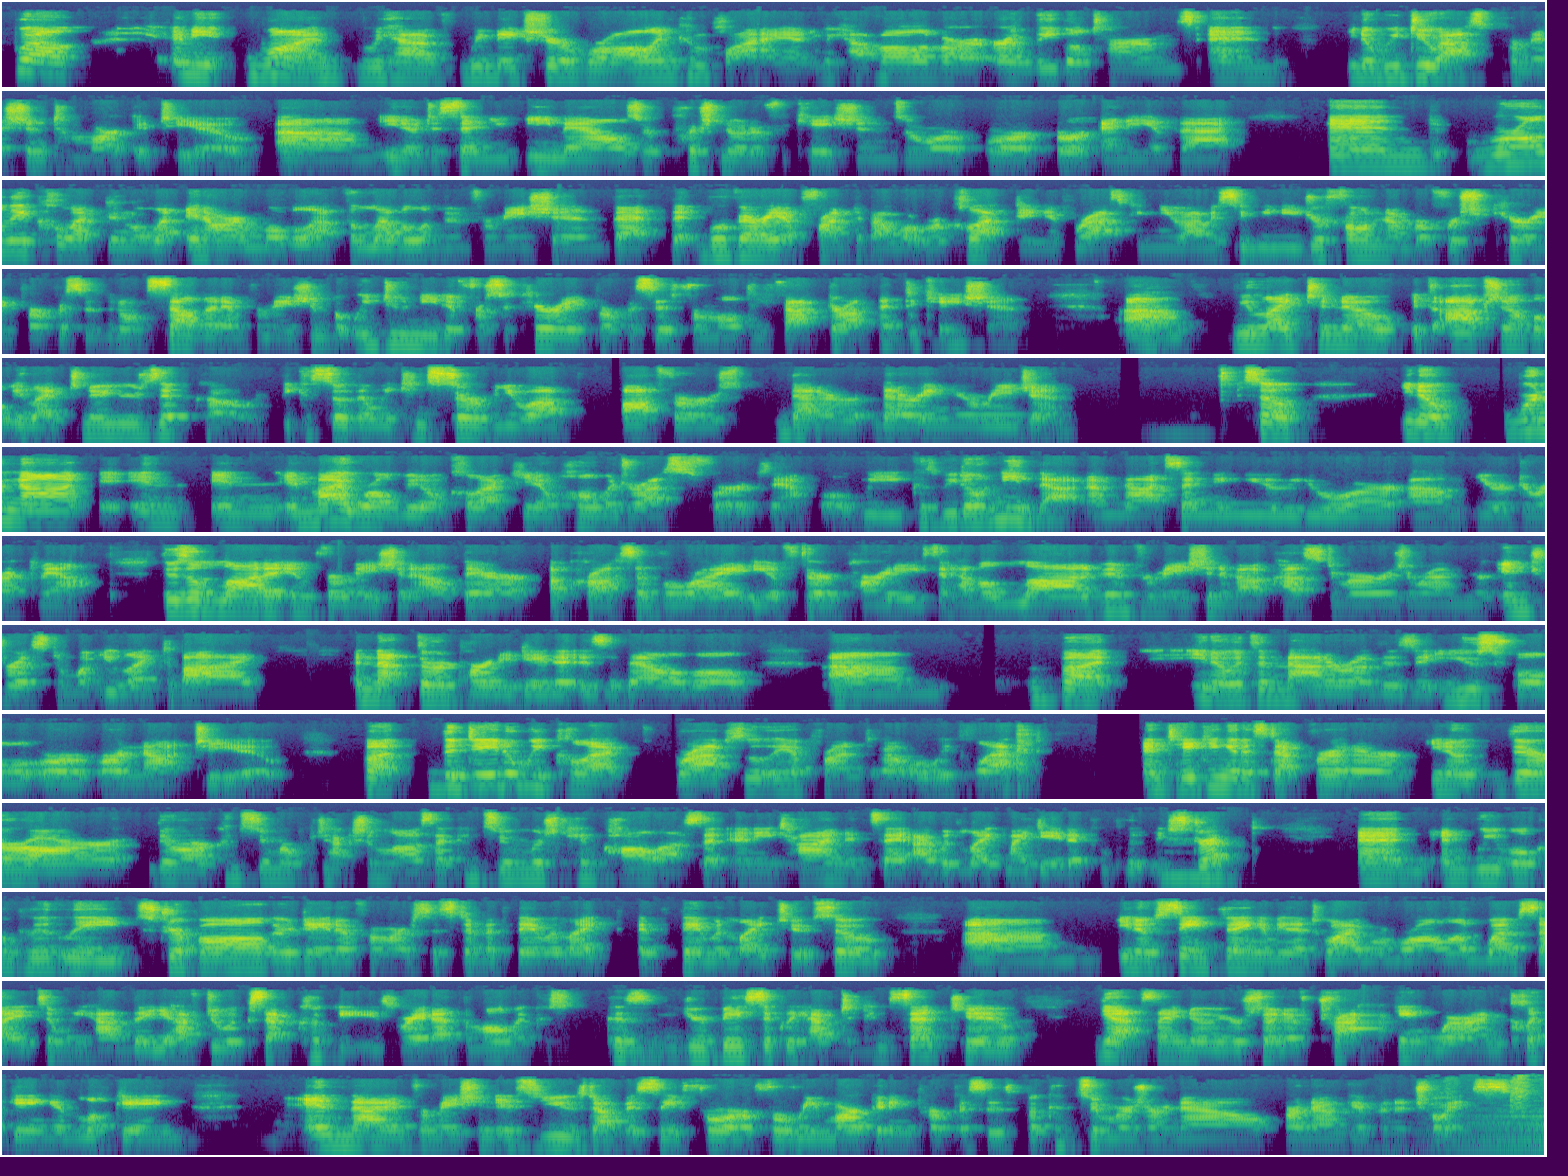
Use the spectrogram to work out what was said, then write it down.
Well, I mean, one, we have we make sure we're all in compliant. We have all of our, our legal terms, and you know, we do ask permission to market to you. Um, you know, to send you emails or push notifications or or or any of that and we're only collecting in our mobile app the level of information that, that we're very upfront about what we're collecting. If we're asking you obviously we need your phone number for security purposes. We don't sell that information but we do need it for security purposes for multi-factor authentication. Um, we like to know it's optional but we like to know your zip code because so then we can serve you up offers that are that are in your region. So you know we're not in in in my world we don't collect you know home address for example. We because we don't need that. I'm not sending you your um, your direct mail. There's a lot of information out there across a variety of third parties that have a lot of information about customers around your interest and what you like to buy and that third party data is available. Um, but you know it's a matter of is it useful or or not to you? But the data we collect we're absolutely upfront about what we collect and taking it a step further you know there are there are consumer protection laws that consumers can call us at any time and say i would like my data completely mm-hmm. stripped. And and we will completely strip all their data from our system if they would like if they would like to. So um, you know same thing. I mean that's why when we're all on websites and we have the you have to accept cookies right at the moment because you basically have to consent to yes i know you're sort of tracking where i'm clicking and looking and that information is used obviously for for remarketing purposes but consumers are now are now given a choice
